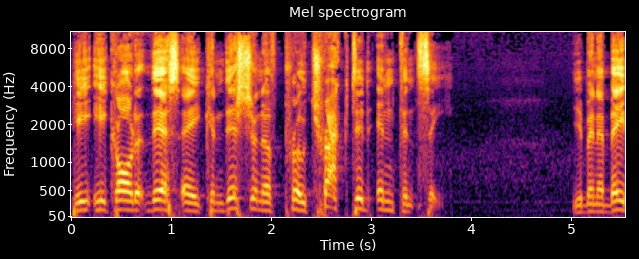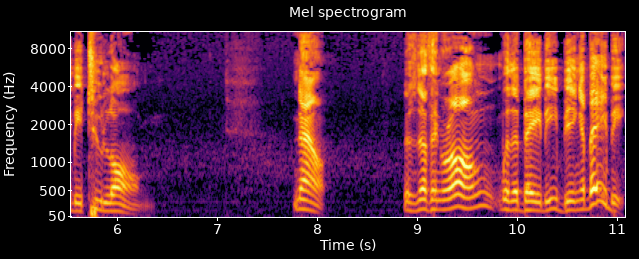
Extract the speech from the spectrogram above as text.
he, he called it this a condition of protracted infancy. You've been a baby too long. Now, there's nothing wrong with a baby being a baby.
